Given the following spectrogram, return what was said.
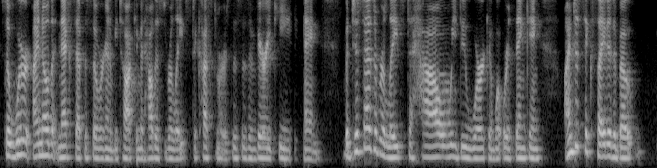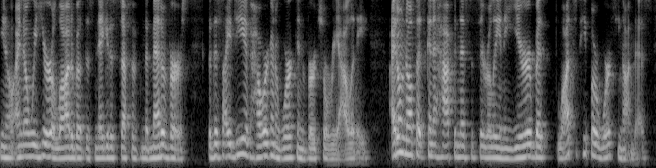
So we're I know that next episode we're going to be talking about how this relates to customers. This is a very key thing. But just as it relates to how we do work and what we're thinking, I'm just excited about, you know, I know we hear a lot about this negative stuff of the metaverse, but this idea of how we're going to work in virtual reality. I don't know if that's going to happen necessarily in a year, but lots of people are working on this.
